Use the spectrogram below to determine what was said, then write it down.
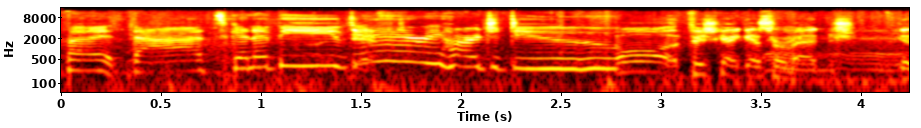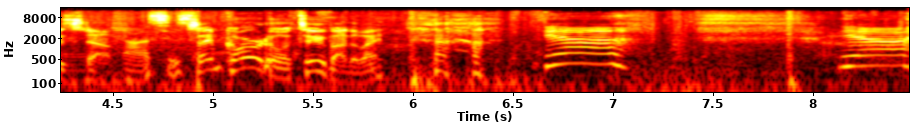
but that's going to be very hard to do. Oh, Fishcake gets revenge. Good stuff. Same corridor, too, by the way. yeah. Yeah.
